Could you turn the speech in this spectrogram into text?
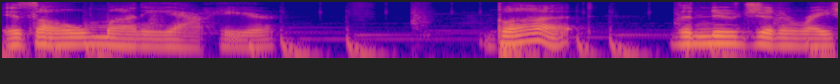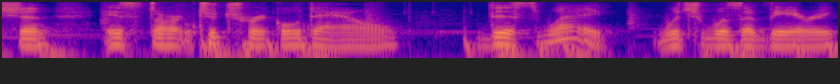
It's old money out here. But the new generation is starting to trickle down this way, which was a very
